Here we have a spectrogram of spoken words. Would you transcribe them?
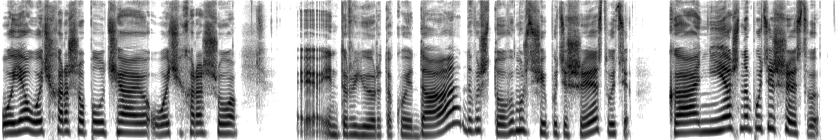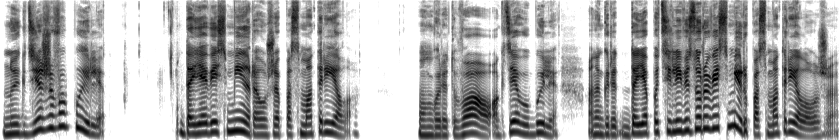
ой, я очень хорошо получаю, очень хорошо. Э, интервьюер такой, да, да вы что, вы, может, еще и путешествуете? Конечно, путешествую. Ну и где же вы были? Да я весь мир уже посмотрела. Он говорит, вау, а где вы были? Она говорит, да я по телевизору весь мир посмотрела уже.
